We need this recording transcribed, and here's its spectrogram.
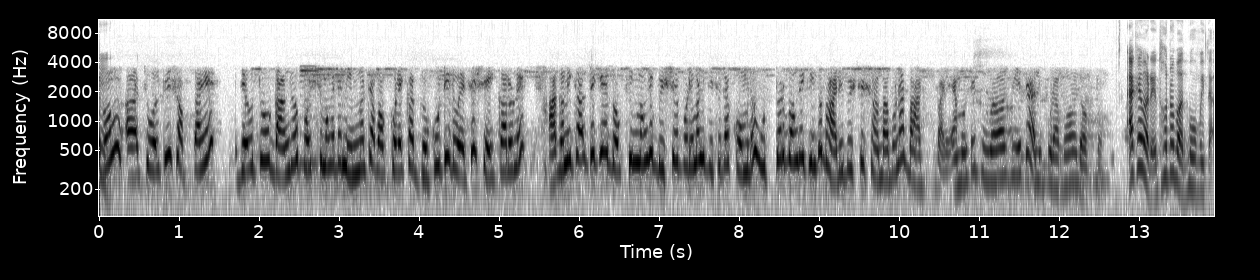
এবং চলতি সপ্তাহে যেহেতু গাঙ্গেয় পশ্চিমবঙ্গে একটা নিম্নচাপ অক্ষরেখা ভ্রকুটি রয়েছে, সেই কারণে আগামীকাল থেকে দক্ষিণবঙ্গে বৃষ্টির পরিমাণ কিছুটা কমলেও উত্তরবঙ্গে কিন্তু ভারী বৃষ্টির সম্ভাবনা বাড়তে পারে। এমনটাই পূর্বাভাস দিয়েছে আলিপুর আবহাওয়া দপ্তর। একেবারে, ধন্যবাদ মৌমিতা।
